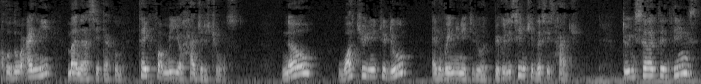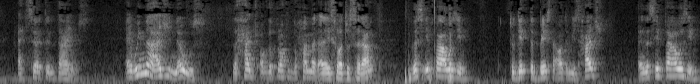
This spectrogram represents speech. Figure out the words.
خُذُوا عَنِّي مَنَاسِكَكُمْ Take from me your Hajj rituals. Know what you need to do and when you need to do it. Because essentially this is Hajj. Doing certain things at certain times. And when the Hajj knows the Hajj of the Prophet Muhammad والسلام, this empowers him to get the best out of his Hajj and this empowers him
